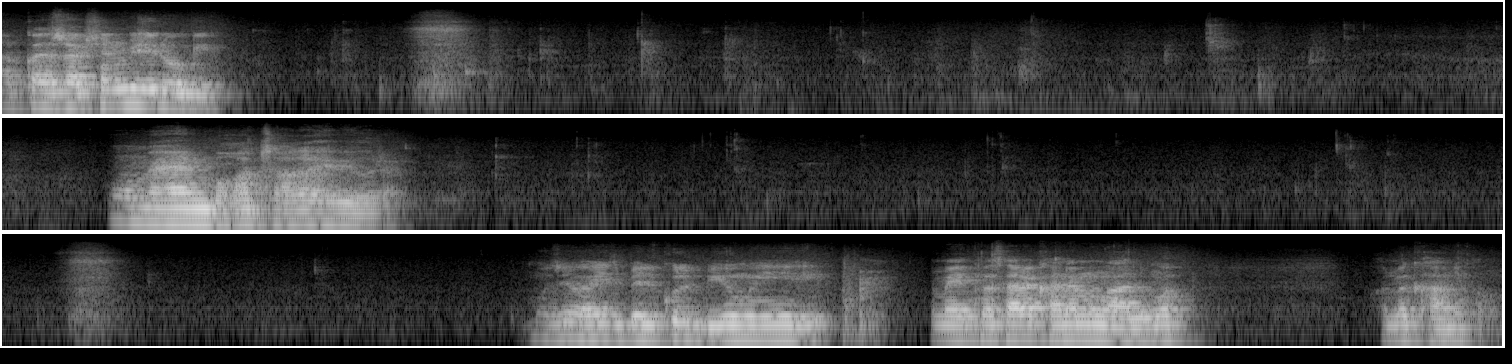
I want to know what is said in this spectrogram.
अब कंस्ट्रक्शन भी शुरू होगी। ओ मैन बहुत ज़्यादा हैवी हो रहा है। मुझे भाई बिल्कुल भी में ही मैं इतना सारा खाना मंगा लूँगा और मैं खा नहीं पाऊँगा।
